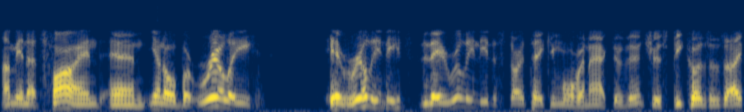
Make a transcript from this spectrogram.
I mean that's fine, and you know, but really, it really needs they really need to start taking more of an active interest because as I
